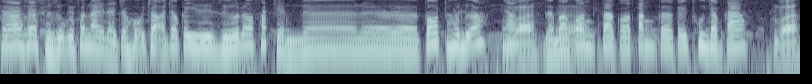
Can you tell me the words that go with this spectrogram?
sẽ, sẽ sử dụng cái phân này để cho hỗ trợ cho cây dứa nó phát triển ờ, tốt hơn nữa nhé. Vâng. Để bà con ta có tăng cái thu nhập cao. Vâng,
